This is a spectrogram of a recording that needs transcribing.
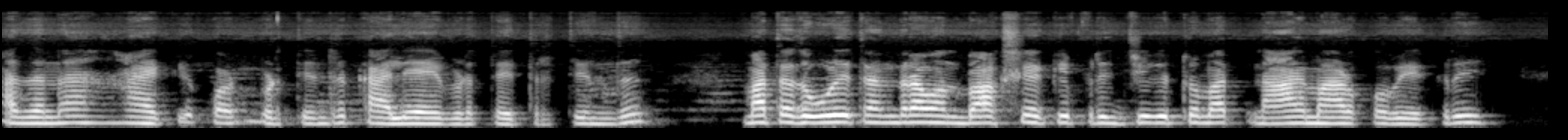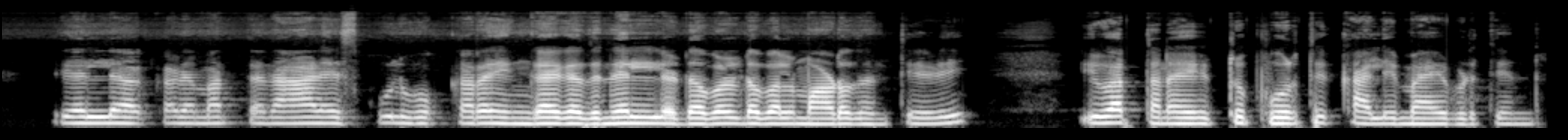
ಅದನ್ನು ಹಾಕಿ ಕೊಟ್ಬಿಡ್ತೀನಿ ರೀ, ಖಾಲಿ ಆಗಿಬಿಡ್ತೈತ್ರಿ ತಿಂದು. ಮತ್ತು ಅದು ಉಳಿತಂದ್ರೆ ಒಂದು ಬಾಕ್ಸ್ಗೆ ಹಾಕಿ ಫ್ರಿಜ್ಜಿಗೆ ಇಟ್ಟು ಮತ್ತು ನಾಳೆ ಮಾಡ್ಕೋಬೇಕು ರೀ ಎಲ್ಲ ಕಡೆ ಮತ್ತು ನಾಳೆ ಸ್ಕೂಲ್ಗೆ ಹೋಕ್ಕಾರ, ಹಿಂಗಾಗಿ ಅದನ್ನೆಲ್ಲ ಡಬಲ್ ಡಬಲ್ ಮಾಡೋದು ಅಂತೇಳಿ ಇವತ್ತನ ಹಿಟ್ಟು ಪೂರ್ತಿ ಖಾಲಿ ಮಾಡಿಬಿಡ್ತೀನಿ ರೀ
